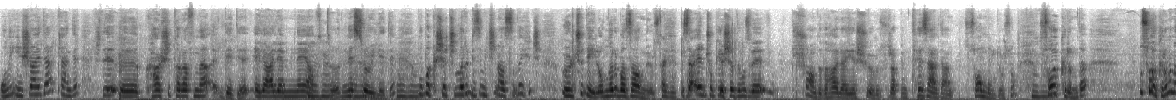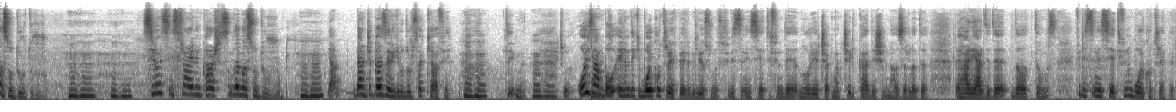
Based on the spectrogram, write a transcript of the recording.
Onu inşa ederken de işte e, karşı tarafına dedi, el alem ne yaptı, ne söyledi. Bu bakış açıları bizim için aslında hiç ölçü değil. Onları baz almıyoruz. Tabii ki. Mesela en çok yaşadığımız ve şu anda da hala yaşıyoruz. Rabbim tezelden son buldursun. Soykırımda bu soykırımı nasıl durdururum? Siyonist İsrail'in karşısında nasıl dururum? Yani bence Gazze'li gibi dursak kafi. Değil mi? Şimdi, o yüzden bu elimdeki boykot rehberi biliyorsunuz Filistin inisiyatifinde Nuriye Çakmak Çelik kardeşimin hazırladığı ve her yerde de dağıttığımız Filistin inisiyatifinin boykot rehberi.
